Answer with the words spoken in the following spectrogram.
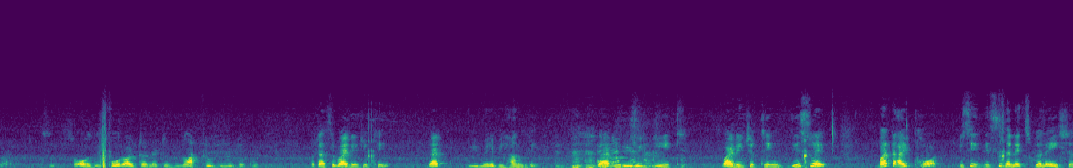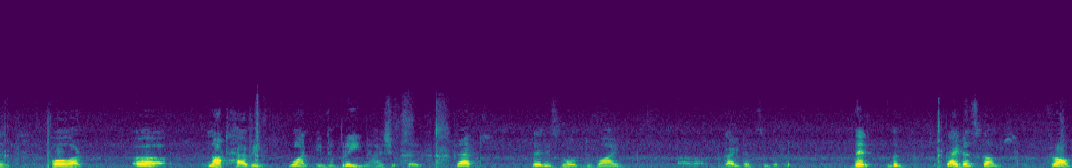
well. See, so all these four alternatives not to do the cooking. But I said, why didn't you think that we may be hungry, that we will eat? Why didn't you think this way? But I thought, you see, this is an explanation for uh, not having one in the brain, I should say, that there is no divine uh, guidance in the brain. Then the guidance comes from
